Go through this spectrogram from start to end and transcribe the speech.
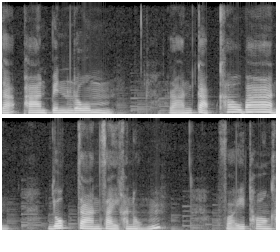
จะพานเป็นลม หลานกลับเข้าบ้าน ยกจานใส่ขนม ฝอยทองข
